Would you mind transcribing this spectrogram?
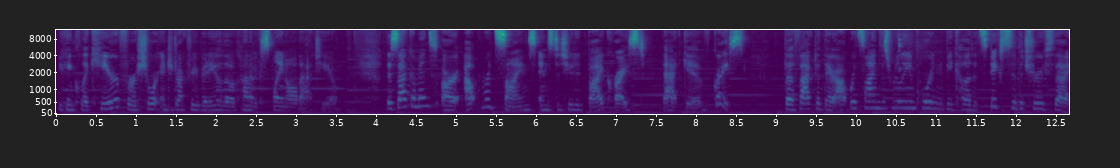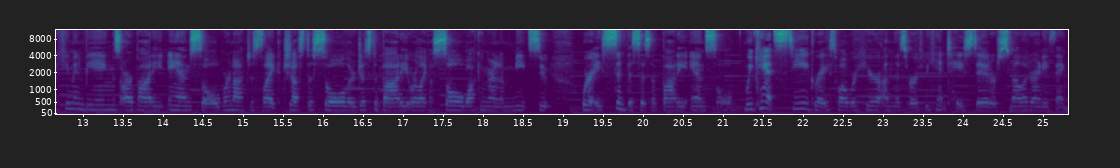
you can click here for a short introductory video that'll kind of explain all that to you. The sacraments are outward signs instituted by Christ that give grace. The fact that they're outward signs is really important because it speaks to the truth that human beings are body and soul. We're not just like just a soul or just a body or like a soul walking around in a meat suit. We're a synthesis of body and soul. We can't see grace while we're here on this earth. We can't taste it or smell it or anything.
